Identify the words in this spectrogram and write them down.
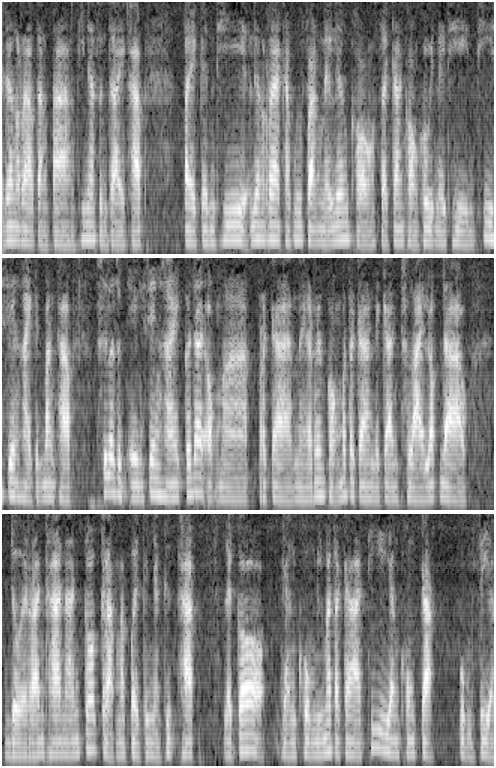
เรื่องราวต่างๆ ที่น่าสนใจครับ ไปกันที่เรื่องแรกครับคุณผู้ฟังในเรื่องของสถานการณ์ของโควิด -19 ที่เซี่ยงไฮ้กันบ้างครับซึ่งล่าสุดเองเซี่ยงไฮ้ก็ได้ออกมาประกาศในเรื่องของมาตรการในการคลายล็อกดาวน์ โดยร้านค้านั้นก็กลับมาเปิดกันอย่างคึกคัก และก็ยังคงมีมาตรการที่ยังคงกักกลุ่มเสี่ยง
